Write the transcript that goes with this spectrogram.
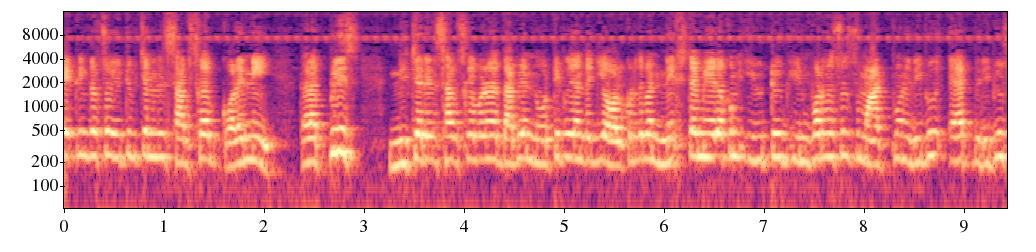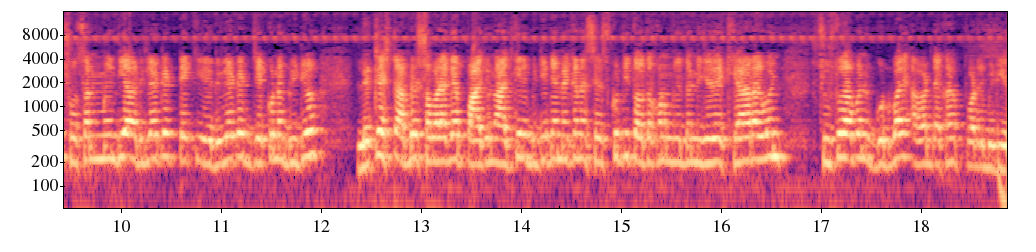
টেকনিক্যাল শো ইউটিউব চ্যানেলটি সাবস্ক্রাইব করেননি, তারা প্লিজ নিচের সাবস্ক্রাইবার দাবি নোটিফিকেশনটা গিয়ে অল করে দেবেন। নেক্সট টাইম এরকম YouTube information smartphone review app review social media related tech related যে কোনো ভিডিও লেটেস্ট আপডেট সবার আগে পাওয়ার জন্য আজকের ভিডিওটি আমি এখানে শেষ করছি। ততক্ষণ পর্যন্ত নিজেদের খেয়াল রাখবেন, সুস্থ থাকবেন গুড বাই আবার দেখা পরের ভিডিও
